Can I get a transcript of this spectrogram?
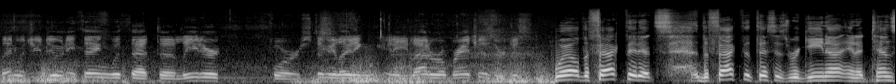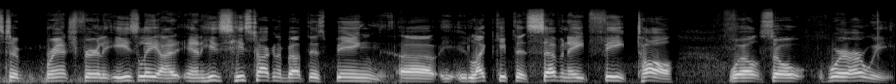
Then would you do anything with that uh, leader for stimulating any lateral branches or just Well, the fact that it's the fact that this is Regina and it tends to branch fairly easily, I, and he's he's talking about this being uh, like to keep this seven eight feet tall. Well, so where are we?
